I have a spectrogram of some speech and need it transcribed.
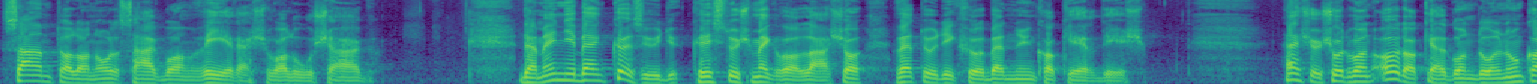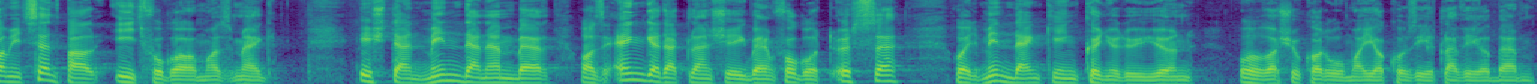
számtalan országban véres valóság. De mennyiben közügy Krisztus megvallása vetődik föl bennünk a kérdés. Elsősorban arra kell gondolnunk, amit Szent Pál így fogalmaz meg. Isten minden embert az engedetlenségben fogott össze, hogy mindenkin könyörüljön, olvassuk a rómaiakhoz írt levélben.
